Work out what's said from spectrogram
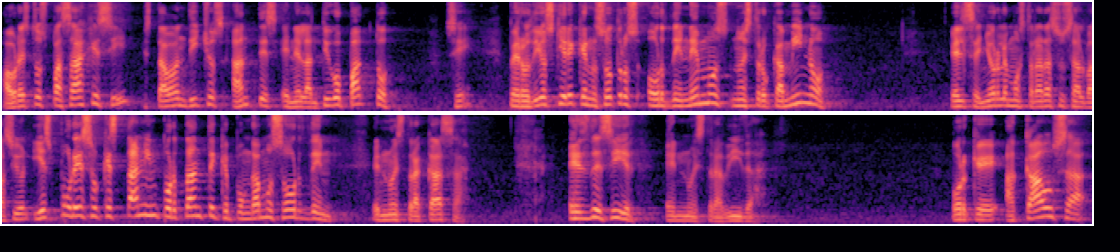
Ahora estos pasajes sí estaban dichos antes en el antiguo pacto, sí, pero Dios quiere que nosotros ordenemos nuestro camino. El Señor le mostrará su salvación y es por eso que es tan importante que pongamos orden en nuestra casa, es decir, en nuestra vida. Porque a causa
